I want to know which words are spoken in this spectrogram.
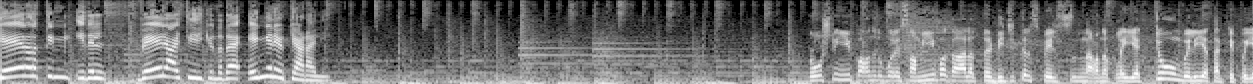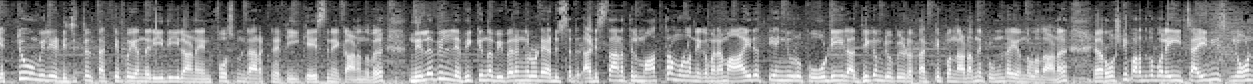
കേരളത്തിൽ ഇതിൽ വേരാഴ്ത്തിയിരിക്കുന്നത് എങ്ങനെയൊക്കെയാണ് അലി? റോഷ്നി ഈ പറഞ്ഞതുപോലെ സമീപകാലത്ത് ഡിജിറ്റൽ സ്പേസിൽ നടന്നിട്ടുള്ള ഏറ്റവും വലിയ തട്ടിപ്പ് ഏറ്റവും വലിയ ഡിജിറ്റൽ തട്ടിപ്പ് എന്ന രീതിയിലാണ് എൻഫോഴ്സ്മെന്റ് ഡയറക്ടറേറ്റ് ഈ കേസിനെ കാണുന്നത്. നിലവിൽ ലഭിക്കുന്ന വിവരങ്ങളുടെ അടിസ്ഥാനത്തിൽ മാത്രമുള്ള നിഗമനം ആയിരത്തി അഞ്ഞൂറ് കോടിയിലധികം രൂപയുടെ തട്ടിപ്പ് നടന്നിട്ടുണ്ട് എന്നുള്ളതാണ്. റോഷ്നി പറഞ്ഞതുപോലെ ഈ ചൈനീസ് ലോൺ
